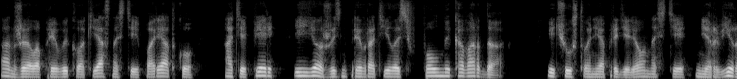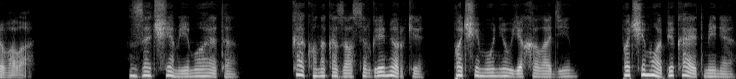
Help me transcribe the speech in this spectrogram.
Анжела привыкла к ясности и порядку, а теперь ее жизнь превратилась в полный кавардак, и чувство неопределенности нервировало. «Зачем ему это? Как он оказался в гримерке? Почему не уехал один? Почему опекает меня?»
